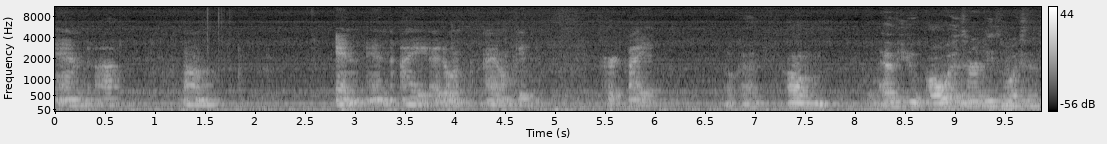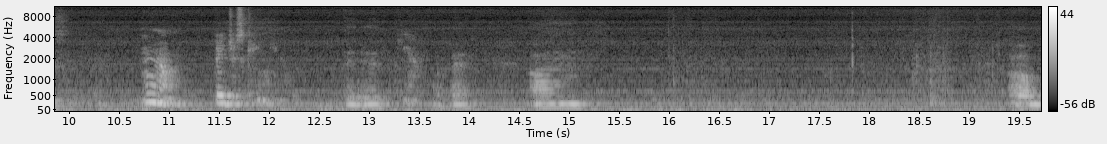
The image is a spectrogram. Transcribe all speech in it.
and uh um and and I I don't I don't get hurt by it. Okay. Um, have you always heard these voices? No, they just came here. They did. Yeah. Okay. Um, um,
